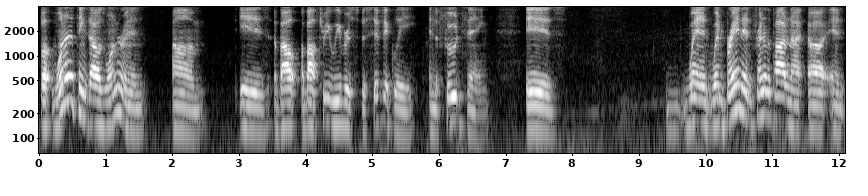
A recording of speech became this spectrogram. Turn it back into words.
But one of the things I was wondering um, is about about three weavers specifically and the food thing is when when Brandon, friend of the pod, and I uh, and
